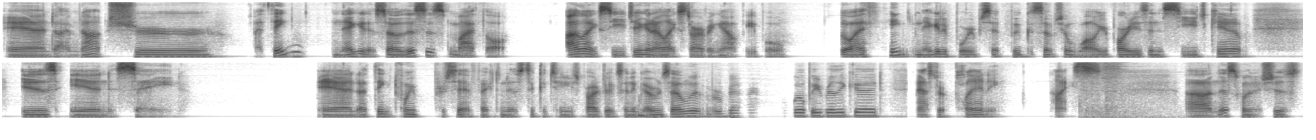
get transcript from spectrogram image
and I'm not sure. I think negative. So this is my thought. I like sieging and I like starving out people. So I think negative 40% food consumption while your party is in a siege camp is insane. And I think 20% effectiveness to continuous projects in a government settlement will be really good. Master planning, nice. Uh, and this one is just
